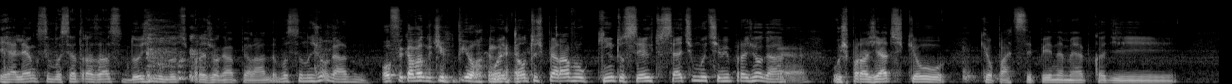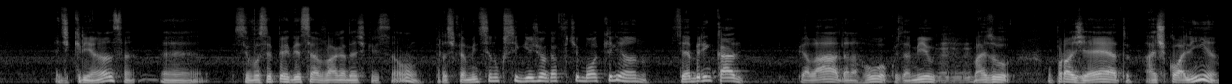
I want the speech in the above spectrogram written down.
Em Realengo, se você atrasasse dois minutos para jogar a pelada, você não jogava. Ou ficava no time pior. Ou né? então tu esperava o quinto, sexto, sétimo time para jogar. É. Os projetos que eu, que eu participei na minha época de, de criança, é, se você perdesse a vaga da inscrição, praticamente você não conseguia jogar futebol aquele ano. Você ia brincar pelada na rua com os amigos, uhum. mas o, o projeto, a escolinha,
